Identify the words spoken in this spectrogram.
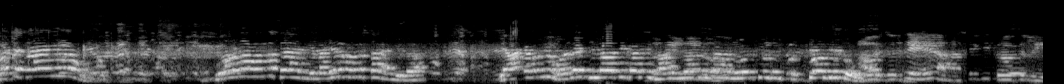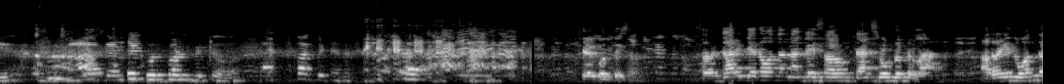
ಮತ್ತೆ ಸಾಯಂಗಿಲ್ಲ ನಾವು ಕೊರೋನಾ ಬಂದ್ರೆ ಸಾಯಂಗಿಲ್ಲ ಏನು ಬಂದ್ರೆ ಸಾಯಂಗಿಲ್ಲ. ಯಾಕಂದ್ರೆ ನೀವು ಒಳ್ಳೆ ಜಿಲ್ಲಾಧಿಕಾರಿ ನಾವು ಇನ್ನೊಂದು ನೋಡ್ತೀವಿ ನೀವು ಪ್ರತಿಯೊಂದು ಇದು ಅವ್ರ ಜೊತೆ ಹತ್ತಿರಗಿ ಕ್ರಾಸ್ ಅಲ್ಲಿ ನಾಲ್ಕು ಗಂಟೆ ಕೂತ್ಕೊಂಡು ಬಿಟ್ಟು ತಪ್ಪಾಗ್ಬಿಟ್ಟಾರೆ ಕೇಳ್ಕೊತೀವಿ ಸರ್. ಸರ್ಕಾರಕ್ಕೆ ಏನೋ ಒಂದ್ ನಾಲ್ಕೈದು ಸಾವಿರ ಟ್ಯಾಕ್ಸ್ ಹೋಗ್ತೈತ್ರಲ್ಲ ಅದ್ರಾಗಿಂದ ಒಂದ್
